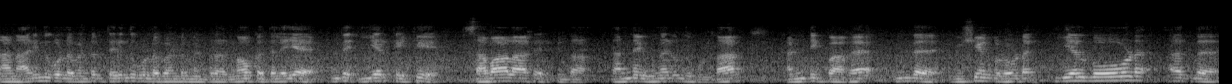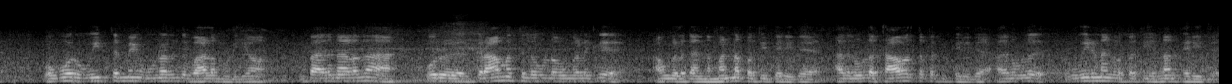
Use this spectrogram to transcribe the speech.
நான் அறிந்து கொள்ள வேண்டும் தெரிந்து கொள்ள வேண்டும் என்ற நோக்கத்திலேயே இந்த இயற்கைக்கு சவாலாக இருக்கின்றார். தன்னை உணர்ந்து கொண்டால் கண்டிப்பாக இந்த விஷயங்களோட இயல்போட அந்த ஒவ்வொரு உயிர்த்தன்மையும் உணர்ந்து வாழ முடியும். இப்போ அதனால தான் ஒரு கிராமத்தில் உள்ளவங்களுக்கு அவங்களுக்கு அந்த மண்ணை பற்றி தெரியுது அதில் உள்ள தாவரத்தை பற்றி தெரியுது அதில் உள்ள உயிரினங்களை பற்றி எல்லாம் தெரியுது.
